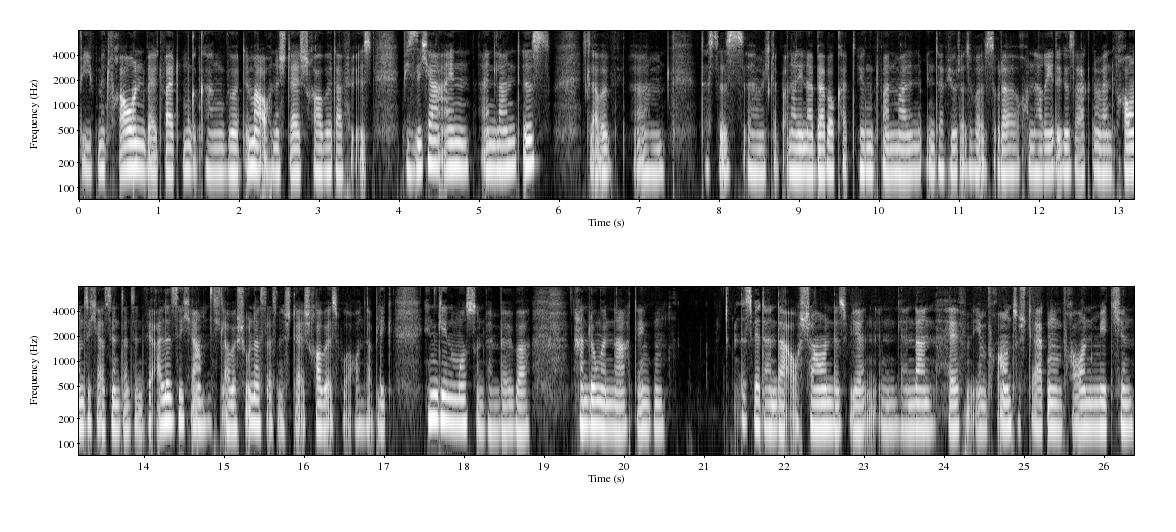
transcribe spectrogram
wie mit Frauen weltweit umgegangen wird, immer auch eine Stellschraube dafür ist, wie sicher ein, ein Land ist. Ich glaube, ähm, dass das, äh, ich glaube, Annalena Baerbock hat irgendwann mal in einem Interview oder sowas oder auch in einer Rede gesagt, wenn Frauen sicher sind, dann sind wir alle sicher. Ich glaube schon, dass das eine Stellschraube ist, wo auch unser Blick hingehen muss. Und wenn wir über Handlungen nachdenken, dass wir dann da auch schauen, dass wir in, in, Ländern helfen, eben Frauen zu stärken, Frauen, Mädchen,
